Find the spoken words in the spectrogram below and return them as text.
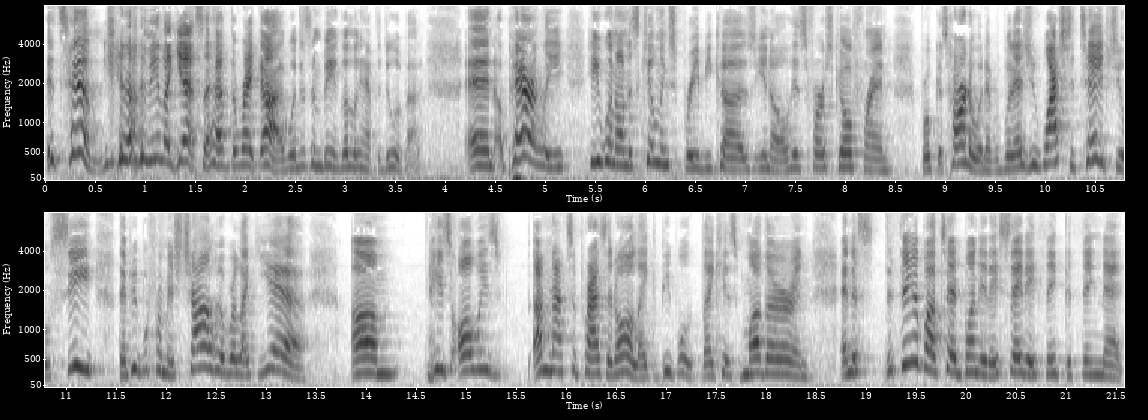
it's him. You know what I mean? Like, yes, I have the right guy. What does him being good looking have to do about it? And apparently, he went on this killing spree because you know his first girlfriend broke his heart or whatever. But as you watch the tapes, you'll see that people from his childhood were like, "Yeah." Um, he's always I'm not surprised at all. Like people, like his mother, and and it's the thing about Ted Bundy. They say they think the thing that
